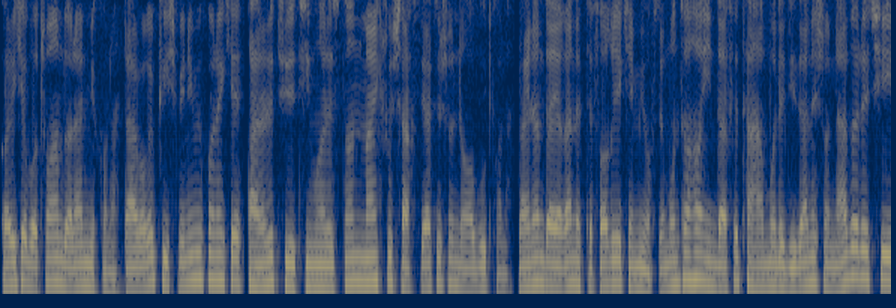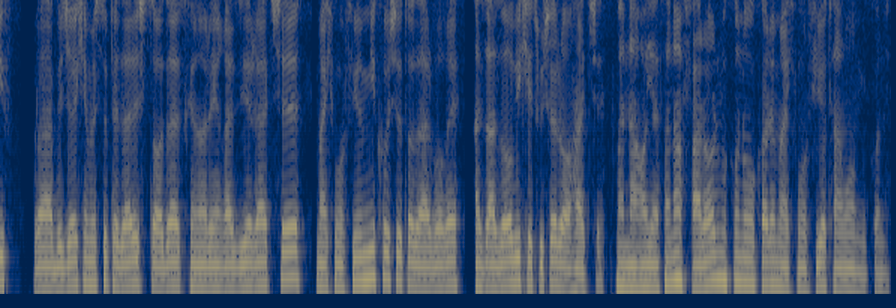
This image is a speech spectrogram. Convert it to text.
کاری که با تو هم دارن می‌کنن. در واقع پیش بینی می‌کنه که قراره توی تیمارستان مک رو شخصیتش رو نابود کنن و اینم دقیقا اتفاقیه که میفته منتها این دفعه تحمل دیدنش رو نداره چیف و به جایی که مثل پدرش ساده از کنار این قضیه رد شه مکمورفی رو می‌کشه تا در واقع از عذابی که توشه راحت شه. و نهایتا هم فرار می‌کنه و کار مکمورفی رو تمام می‌کنه.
